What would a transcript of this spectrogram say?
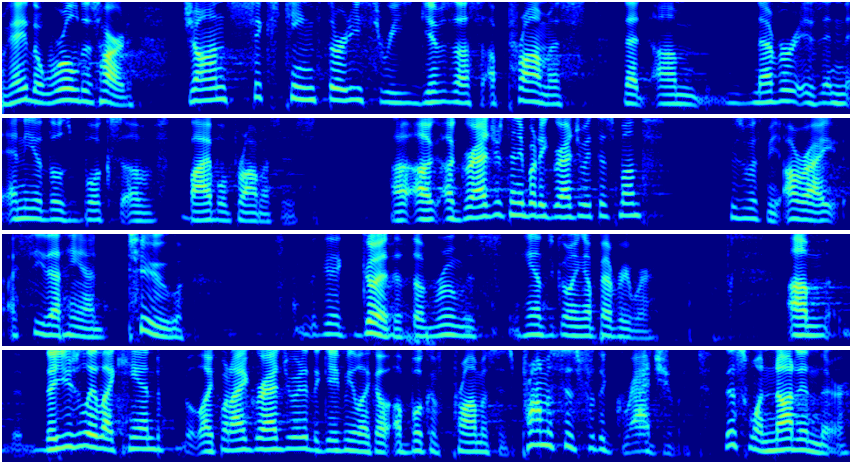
Okay, the world is hard. John 16:33 gives us a promise that um, never is in any of those books of Bible promises. Uh, a, a graduates, anybody graduate this month? Who's with me? All right, I see that hand. Two. Good. The room is hands going up everywhere. Um, they usually like hand like when I graduated, they gave me like a, a book of promises. Promises for the graduate. This one not in there.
